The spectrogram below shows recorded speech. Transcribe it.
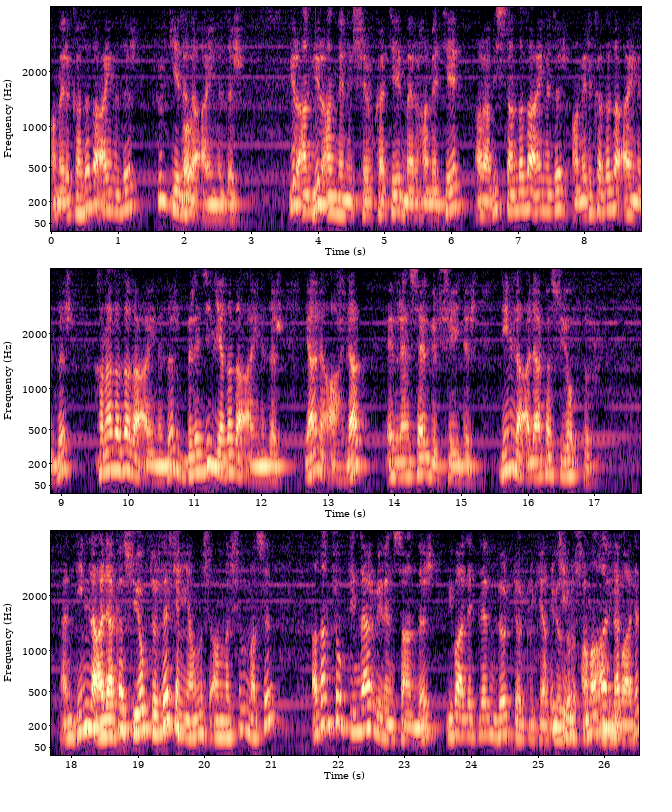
Amerika'da da aynıdır, Türkiye'de de aynıdır. Bir, an, bir annenin şefkati, merhameti Arabistan'da da aynıdır, Amerika'da da aynıdır, Kanada'da da aynıdır, Brezilya'da da aynıdır. Yani ahlak evrensel bir şeydir. Dinle alakası yoktur. Yani dinle alakası yoktur derken yanlış anlaşılmasın. Adam çok dindar bir insandır. İbadetlerini dört dörtlük yapıyordur. Peki, ama ahlak ibadet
